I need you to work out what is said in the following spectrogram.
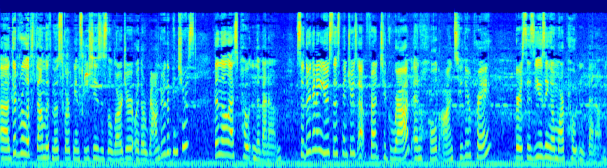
a good rule of thumb with most scorpion species is the larger or the rounder the pinchers, then the less potent the venom. So they're going to use those pinchers up front to grab and hold on to their prey versus using a more potent venom.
